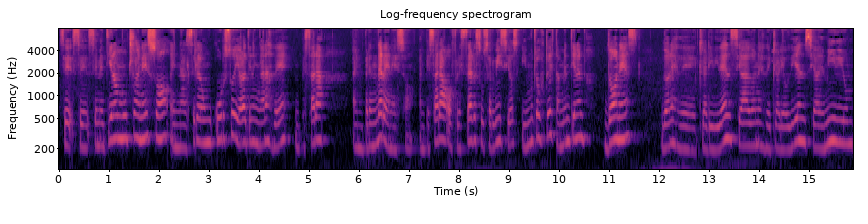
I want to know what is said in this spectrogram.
se, se, se metieron mucho en eso, en hacer algún curso y ahora tienen ganas de empezar a, a emprender en eso, a empezar a ofrecer sus servicios y muchos de ustedes también tienen dones, dones de clarividencia, dones de clariaudiencia, de medium,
